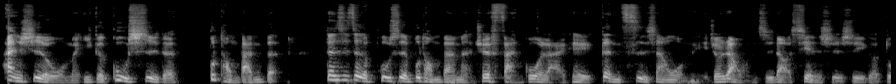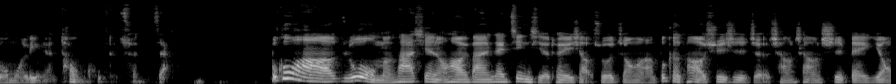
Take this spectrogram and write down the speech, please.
暗示了我们一个故事的不同版本，但是这个故事的不同版本却反过来可以更刺伤我们，也就让我们知道现实是一个多么令人痛苦的存在。不过啊，如果我们发现的话，会发现在近期的推理小说中啊，不可靠的叙事者常常是被用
